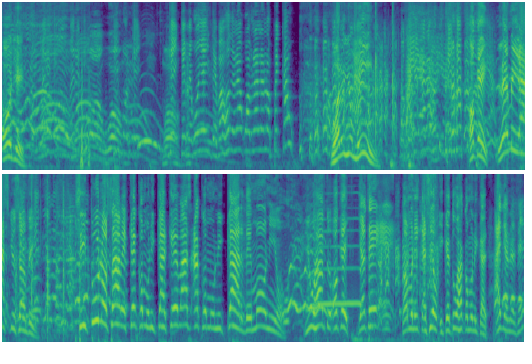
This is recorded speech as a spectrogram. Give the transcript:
oye. Que, que me voy a ir debajo del agua a hablarle a los pescados. What do you mean? Ok, let me ask you something. Si tú no sabes qué comunicar, ¿qué vas a comunicar, demonio? You have to, ok, yo sé eh, comunicación. ¿Y qué tú vas a comunicar? Ah, yo no sé.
